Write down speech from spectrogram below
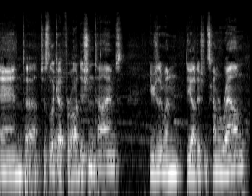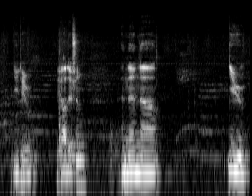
and uh, just look up for audition times. Usually, when the auditions come around, you do the audition, and then uh, you.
